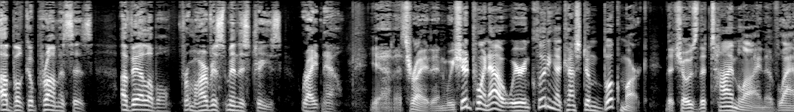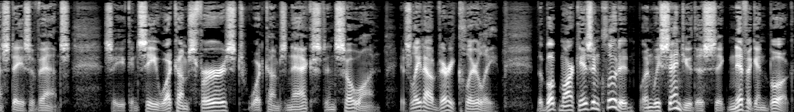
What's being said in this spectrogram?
a book of promises, available from Harvest Ministries right now. Yeah, that's right. And we should point out we're including a custom bookmark that shows the timeline of last day's events. So you can see what comes first, what comes next, and so on. It's laid out very clearly. The bookmark is included when we send you this significant book,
